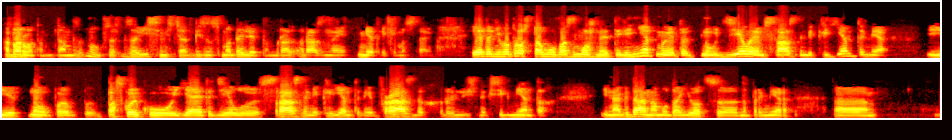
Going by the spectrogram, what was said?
оборотом. Там, ну, в зависимости от бизнес-модели там разные метрики мы ставим. И это не вопрос того, возможно это или нет, мы это ну, делаем с разными клиентами, и ну, по, поскольку я это делаю с разными клиентами в разных рыночных сегментах, иногда нам удается, например, э, э,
